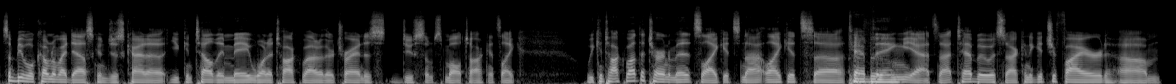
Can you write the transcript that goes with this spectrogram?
some people come to my desk and just kind of you can tell they may want to talk about it or they're trying to do some small talk. It's like we can talk about the tournament. It's like it's not like it's uh, a Taboo. thing. Yeah, it's not taboo. It's not going to get you fired. Um,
